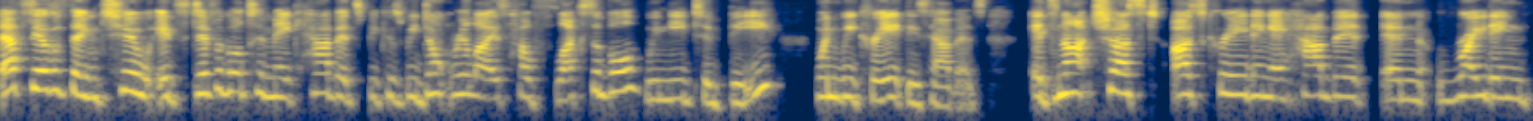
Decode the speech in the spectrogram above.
that's the other thing too. It's difficult to make habits because we don't realize how flexible we need to be when we create these habits it's not just us creating a habit and writing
